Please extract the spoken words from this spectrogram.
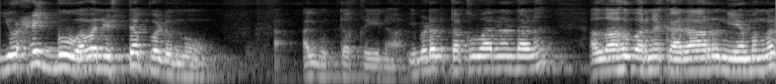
യുഹൈബു അവൻ ഇഷ്ടപ്പെടുന്നു. അൽ മുത്തഖീന ഇവിടെ തക്കുവാരൻ എന്താണ്? അള്ളാഹു പറഞ്ഞ കരാറ് നിയമങ്ങൾ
